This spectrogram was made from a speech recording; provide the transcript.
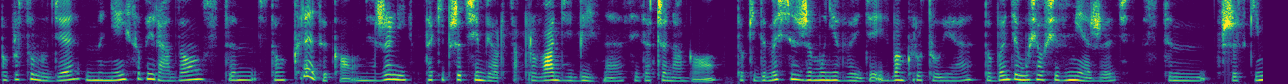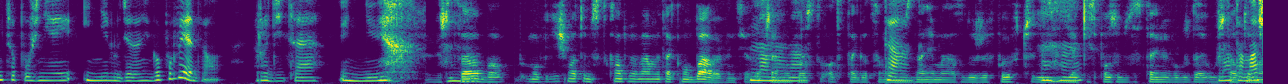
Po prostu ludzie mniej sobie radzą z tym, z tą krytyką. Jeżeli taki przedsiębiorca prowadzi biznes i zaczyna go, to kiedy myśli, że mu nie wyjdzie i zbankrutuje, to będzie musiał się zmierzyć z tym wszystkim, co później inni ludzie do niego powiedzą. Rodzice, inni. Wiesz co, bo mówiliśmy o tym, skąd my mamy taką obawę, więc ja no, zacząłem no, no. po prostu od tego, co tak. moim zdaniem ma na to duży wpływ, czyli Aha. w jaki sposób zostajemy w ogóle ukształtowani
